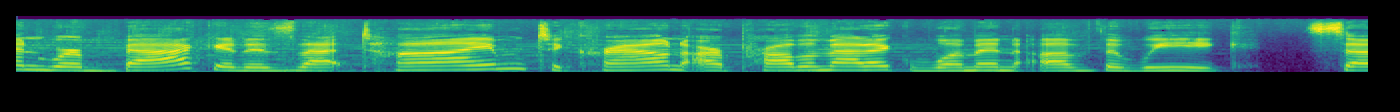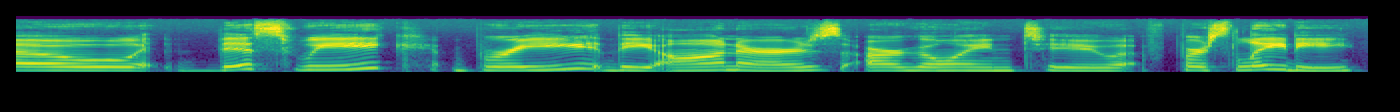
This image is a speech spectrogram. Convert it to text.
And we're back. It is that time to crown our problematic woman of the week. So this week, Bre, the honors are going to First Lady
